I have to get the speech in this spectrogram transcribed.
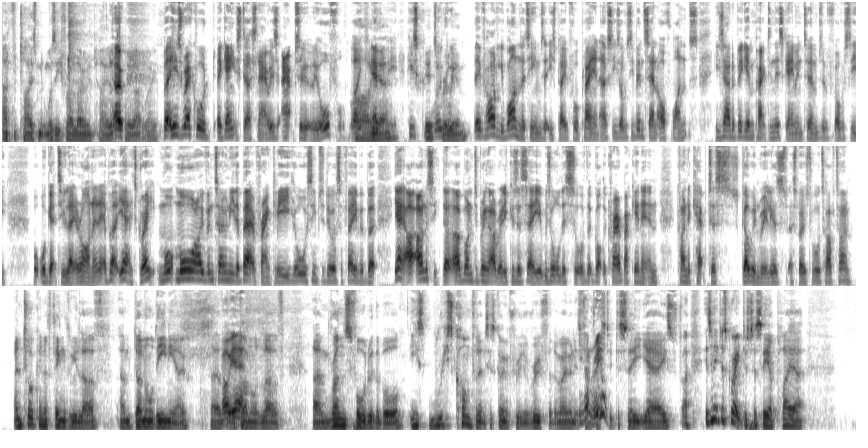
advertisement was he for a lone player? Let's No. put it that way. But his record against us now is absolutely awful. Like, Oh, ev- yeah. he's It's we- we- brilliant. they've hardly won the teams that he's played for playing us. He's obviously been sent off once. He's had a big impact in this game in terms of obviously what we'll get to later on. And it, but yeah, it's great. More more Ivan Toney, the better. Frankly, he always seems to do us a favour. But yeah, I, honestly, I wanted to bring that up really because I say it was all this sort of that got the crowd back in it and kind of kept us going really, as I suppose towards half time. And talking of things we love, um, Donaldinho, um, Oh, yeah. Donald Love, um, runs forward with the ball. He's his confidence is going through the roof at the moment. It's He's unreal. fantastic to see. Yeah, he's uh, isn't it just great just to see a player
